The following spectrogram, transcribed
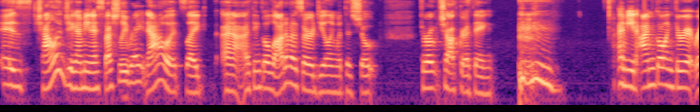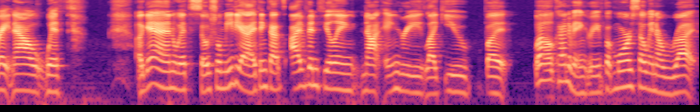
is challenging. I mean, especially right now, it's like and I think a lot of us are dealing with this show, throat chakra thing. I mean, I'm going through it right now with again with social media. I think that's I've been feeling not angry like you, but well, kind of angry, but more so in a rut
